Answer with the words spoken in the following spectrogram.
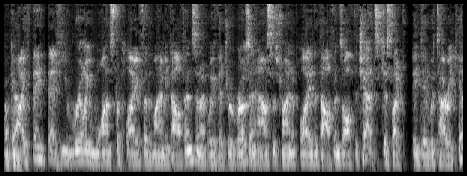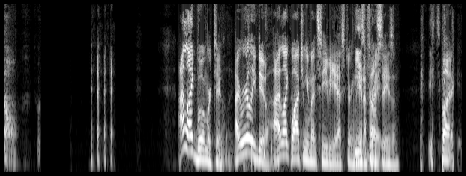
Okay. I think that he really wants to play for the Miami Dolphins, and I believe that Drew Rosenhaus is trying to play the Dolphins off the Jets, just like they did with Tyreek Hill. I like Boomer too. I really do. I like watching him on CBS during the He's NFL great. season. It's But great.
